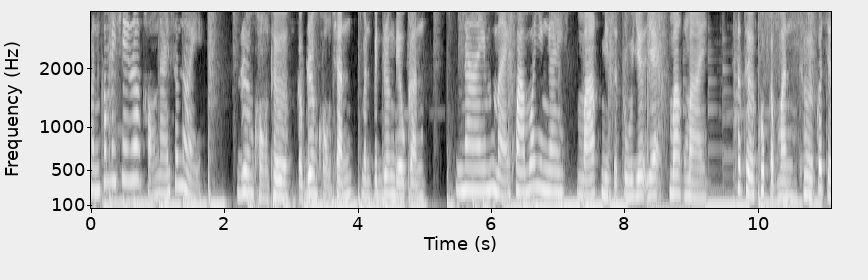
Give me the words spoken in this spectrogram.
มันก็ไม่ใช่เรื่องของนายซะหน่อย เรื่องของเธอกับเรื่องของฉันมันเป็นเรื่องเดียวกัน นายหมายความว่ายังไง มาร์คมีศัตรูเยอะแยะมากมาย ถ้าเธอคบกับมัน เธอก็จะ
